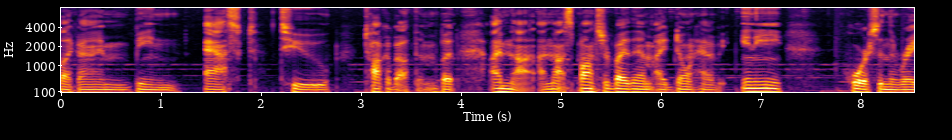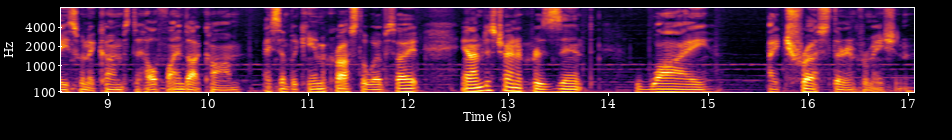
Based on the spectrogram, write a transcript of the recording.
like I'm being asked to talk about them, but I'm not. I'm not sponsored by them. I don't have any horse in the race when it comes to healthline.com. I simply came across the website and I'm just trying to present why I trust their information.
